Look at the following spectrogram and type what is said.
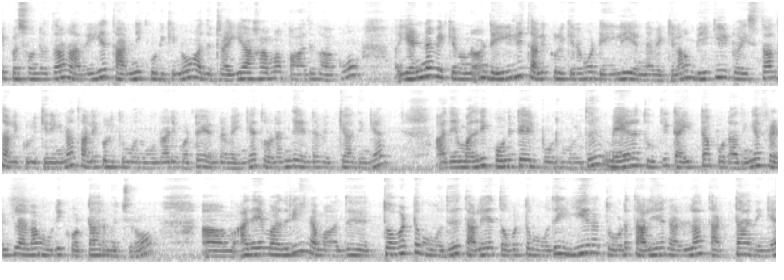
இப்போ சொன்னது தான் நிறைய தண்ணி குடிக்கணும் அது ட்ரை ஆகாமல் பாதுகாக்கும். எண்ணெய் வைக்கணும்னா டெய்லி தலை குளிக்கிறவங்க டெய்லி எண்ணெய் வைக்கலாம். வீக்லி ட்வைஸ் தான் தலை குளிக்கிறீங்கன்னா தலை குளிக்கும் போது முன்னாடி மட்டும் எண்ணெய் வைங்க. தொடர்ந்து எண்ணெய் வைக்காதீங்க. அதே மாதிரி கொனிடெயில் போடும்பொழுது மேலே தூக்கி டைட்டாக போடாதீங்க. ஃப்ரண்ட்லலாம் முடி கொட்ட ஆரம்பிச்சிரும். அதே மாதிரி நம்ம வந்து துவட்டும் போது தலையை துவட்டும் போது ஈரத்தோட தலையை நல்லா தட்டாதீங்க.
